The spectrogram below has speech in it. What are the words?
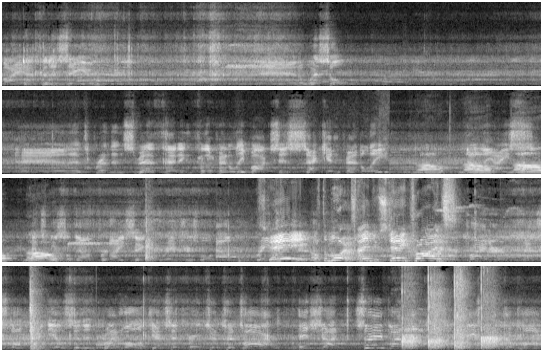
by Athanasiou. And a whistle. And it's Brendan Smith heading for the penalty box, his second penalty. No, no, no, no. It's whistled down for icing. Rangers won't. Stay off the boards. Thank you. Stay, Kreids. Kreider. That's stopped by Nielsen and Grunwald gets it through to Tatar. His shot saved by He's got the puck.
